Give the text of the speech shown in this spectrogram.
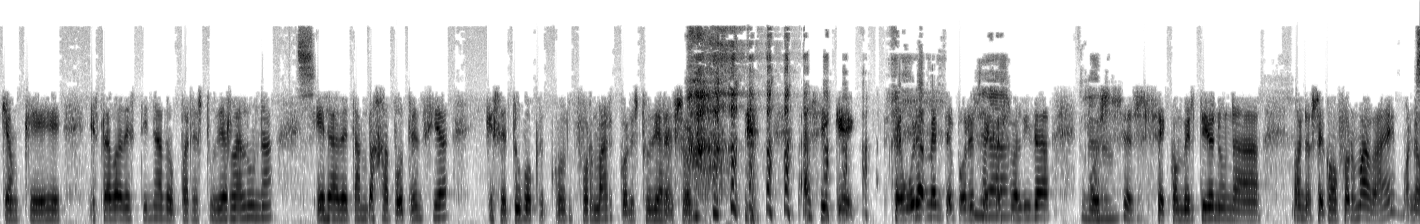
que aunque estaba destinado para estudiar la Luna, era de tan baja potencia que se tuvo que conformar con estudiar el Sol. Así que seguramente por esa casualidad pues se, convirtió en una... Bueno, se conformaba, ¿eh? Bueno,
